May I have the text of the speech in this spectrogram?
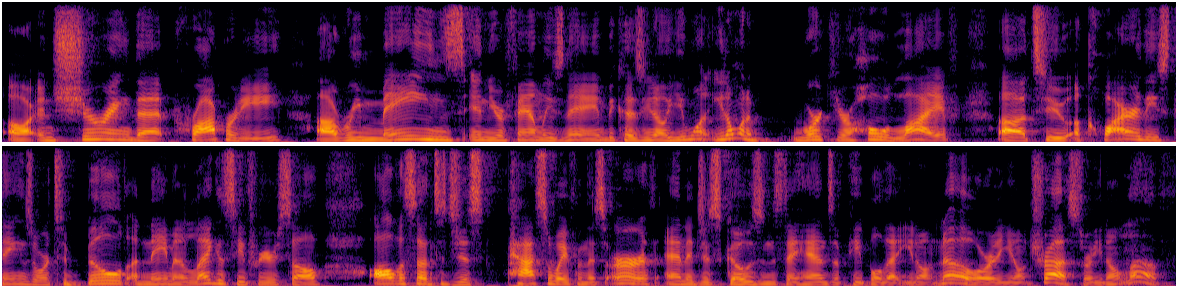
or ensuring that property uh, remains in your family's name, because you know you want you don't want to work your whole life uh, to acquire these things or to build a name and a legacy for yourself. All of a sudden, to just pass away from this earth, and it just goes into the hands of people that you don't know, or you don't trust, or you don't love.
